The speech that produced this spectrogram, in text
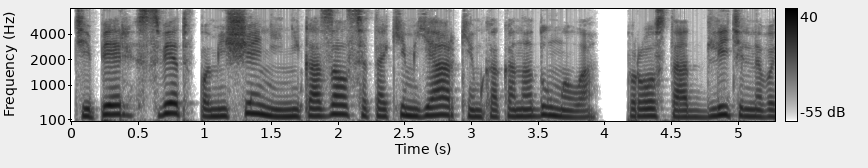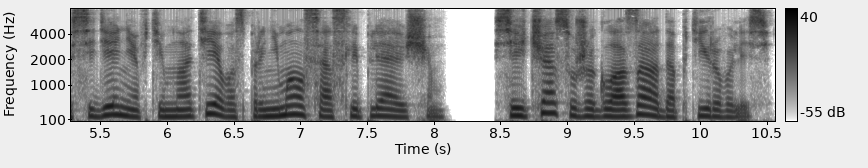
Теперь свет в помещении не казался таким ярким, как она думала. Просто от длительного сидения в темноте воспринимался ослепляющим. Сейчас уже глаза адаптировались.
